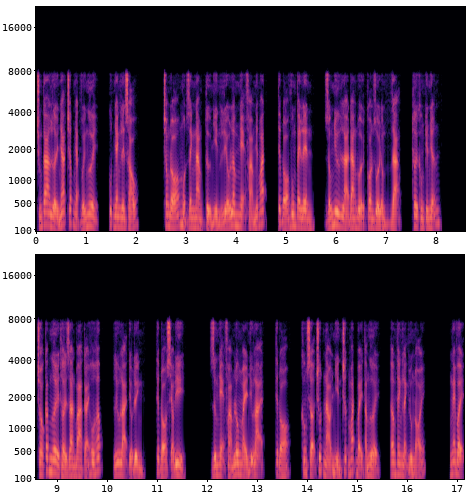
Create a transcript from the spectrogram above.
chúng ta lười nhác chấp nhận với ngươi, cút nhanh lên sáu. Trong đó một danh nam tử nhìn liễu lâm nhẹ phàm nhất mắt, tiếp đó vung tay lên, giống như là đang đuổi con rồi đồng dạng, hơi không kiên nhẫn. Cho các ngươi thời gian ba cái hô hấp, lưu lại tiểu đỉnh, tiếp đó xéo đi. Dừng nhẹ phàm lông mày nhíu lại, tiếp đó, không sợ chút nào nhìn trước mắt bảy tám người, âm thanh lạnh lùng nói, nghe vậy,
